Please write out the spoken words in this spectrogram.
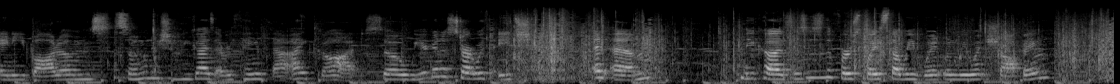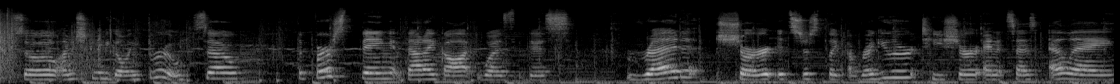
any bottoms. So I'm gonna be showing you guys everything that I got. So we are gonna start with H&M because this is the first place that we went when we went shopping. So I'm just gonna be going through. So the first thing that I got was this red shirt. It's just like a regular t-shirt and it says LA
